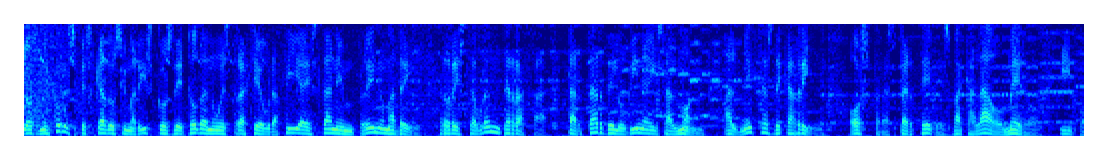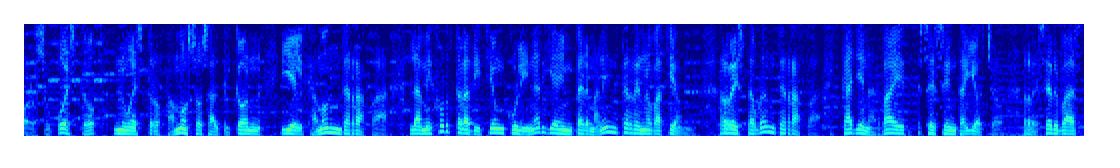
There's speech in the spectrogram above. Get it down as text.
Los mejores pescados y mariscos de toda nuestra geografía están en pleno Madrid. Restaurante Rafa, tartar de lubina y salmón, almejas de carril, ostras, percebes, bacalao, mero y, por supuesto, nuestro famoso salpicón y el jamón de Rafa, la mejor tradición culinaria en permanente renovación. Restaurante Rafa, calle Narváez 68. Reservas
